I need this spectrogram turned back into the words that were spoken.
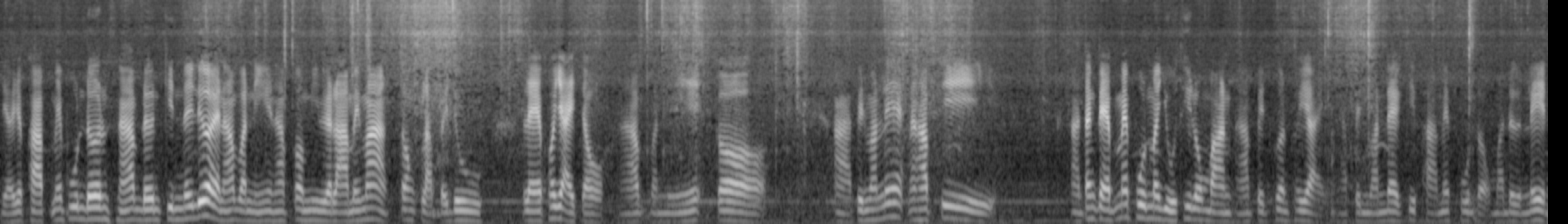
เดี๋ยวจะพาแม่พูนเดินนะครับ เดินกินเรื่อยๆนะครับ วันนี้นะครับก็มีเวลาไม่มากต้องกลับไปดูแลพ่อใหญ่โตนะครับ วันนี้ก็อ่าเป็นวันแรกนะครับที่อ่าตั้งแต่แม่พูนมาอยู่ที่โรงพยาบาลครับเป็นเพื่อนพ่อใหญ่นะครับเป็นวันแรกที่พาแม่พูนออกมาเดินเล่น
